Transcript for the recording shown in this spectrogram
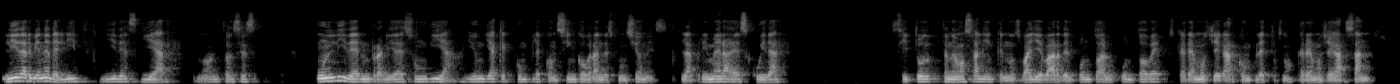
líder viene de lead, lead es guiar, ¿no? Entonces, un líder en realidad es un guía y un guía que cumple con cinco grandes funciones. La primera es cuidar. Si tú tenemos a alguien que nos va a llevar del punto A al punto B, pues queremos llegar completos, ¿no? Queremos llegar sanos.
